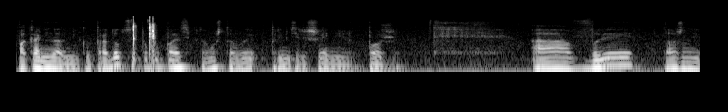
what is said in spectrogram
Пока не надо никакую продукцию покупать, потому что вы примете решение позже. А вы должны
